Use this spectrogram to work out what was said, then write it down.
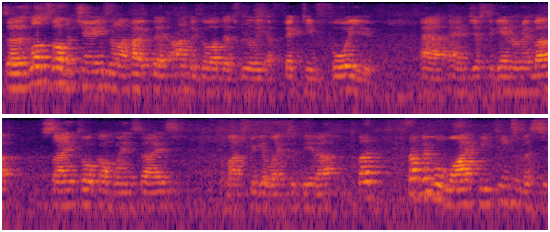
So there's lots of opportunities, and I hope that under God that's really effective for you. Uh, and just again, remember, same talk on Wednesdays, a much bigger lecture theatre. But some people like the intimacy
